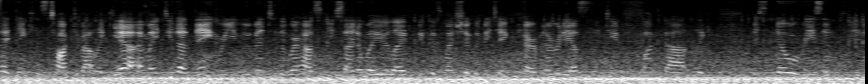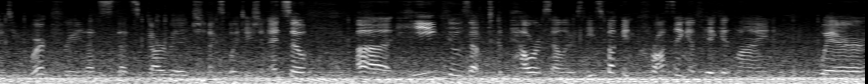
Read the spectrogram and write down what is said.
I think, has talked about like, yeah, I might do that thing where you move into the warehouse and you sign away your life because my shit would be taken care of. And everybody else is like, dude, fuck that. Like, there's no reason for you to do work free. That's that's garbage exploitation. And so uh, he goes up to the power sellers. He's fucking crossing a picket line where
